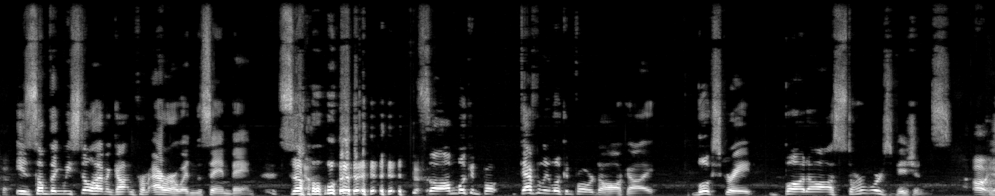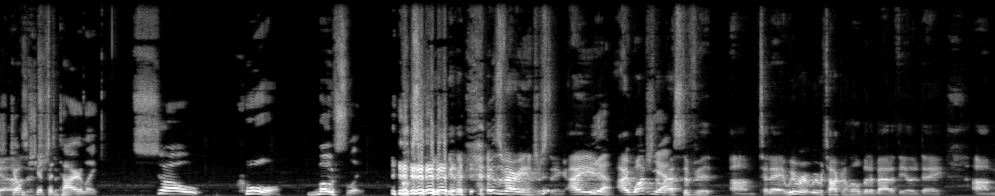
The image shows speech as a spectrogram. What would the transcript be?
is something we still haven't gotten from arrow in the same vein so so i'm looking for definitely looking forward to hawkeye looks great but uh star wars visions oh yeah, just jump ship entirely. So cool, mostly. it was very interesting. I Yeah. I watched the Yeah. rest of it um, today. We were we were talking a little bit about it the other day. Um,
